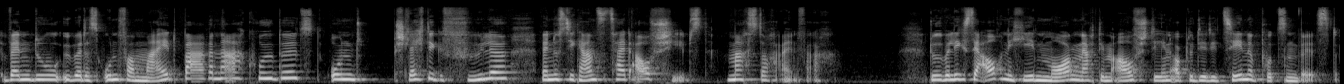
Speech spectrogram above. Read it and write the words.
wenn du über das Unvermeidbare nachgrübelst und schlechte Gefühle, wenn du es die ganze Zeit aufschiebst. Mach's doch einfach. Du überlegst ja auch nicht jeden Morgen nach dem Aufstehen, ob du dir die Zähne putzen willst.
